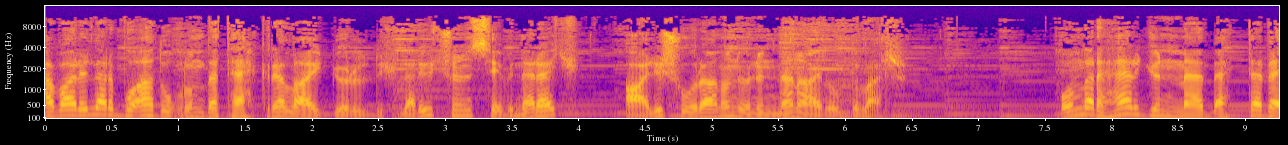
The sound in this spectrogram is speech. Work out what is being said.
Həvarilər bu ad uğrunda təhqirə layiq görüldükləri üçün sevinərək Ali Şuranın önündən ayrıldılar. Onlar hər gün məbəddə və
